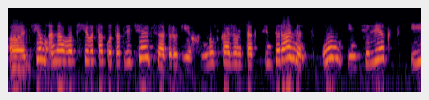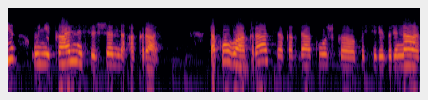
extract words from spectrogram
Э, чем она вообще вот так вот отличается от других? Ну, скажем так, темперамент, ум, интеллект и уникальный совершенно окрас такого окраса, когда кошка посеребрена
